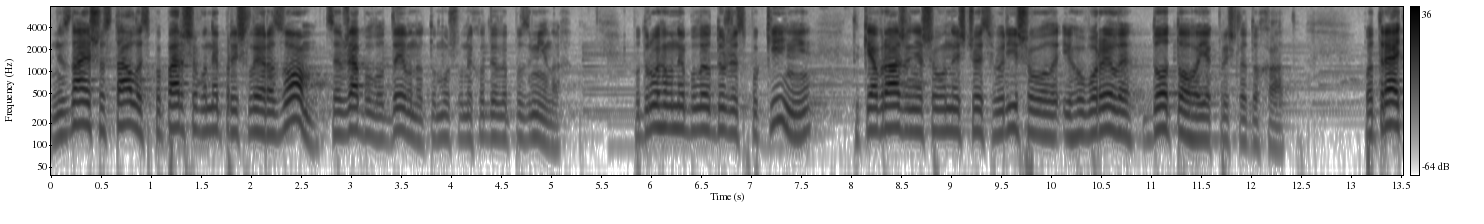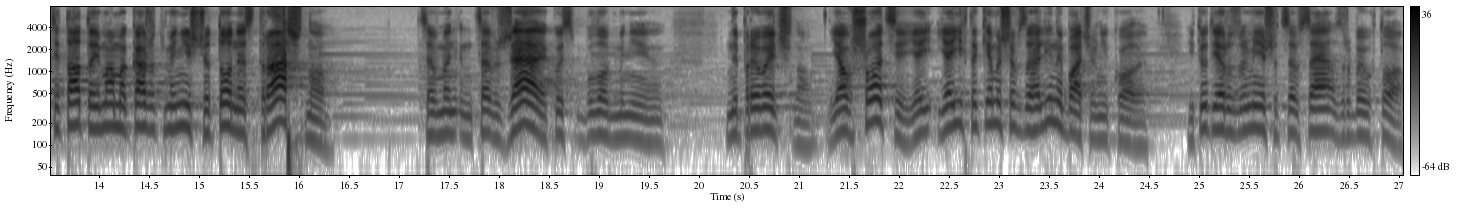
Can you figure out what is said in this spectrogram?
Не знаю, що сталося. По-перше, вони прийшли разом. Це вже було дивно, тому що вони ходили по змінах. По-друге, вони були дуже спокійні. Таке враження, що вони щось вирішували і говорили до того, як прийшли до хати. По-третє, тато і мама кажуть мені, що то не страшно, Це, в мен... це вже якось було мені непривично. Я в шоці. Я, я їх такими ще взагалі не бачив ніколи. І тут я розумію, що це все зробив хто?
